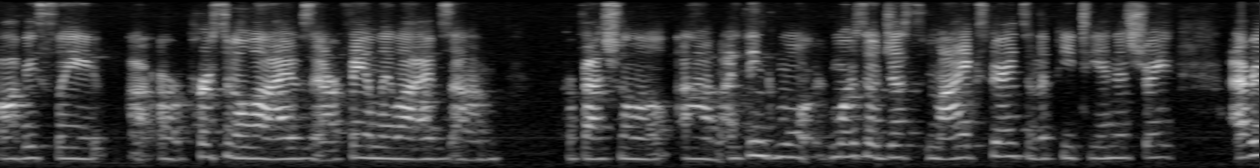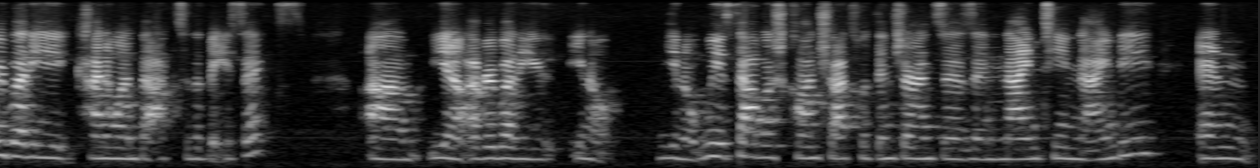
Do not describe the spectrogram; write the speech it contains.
obviously our, our personal lives, and our family lives, um, professional. Um, I think more more so just my experience in the PT industry. Everybody kind of went back to the basics. Um, you know, everybody, you know, you know, we established contracts with insurances in 1990, and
